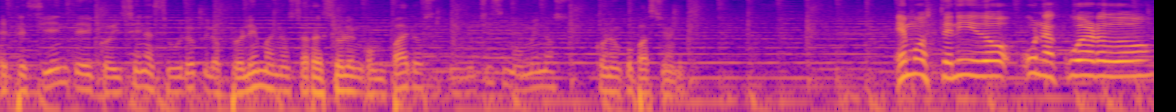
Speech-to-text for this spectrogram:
El presidente de Codicen aseguró que los problemas no se resuelven con paros y muchísimo menos con ocupaciones. Hemos tenido un acuerdo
